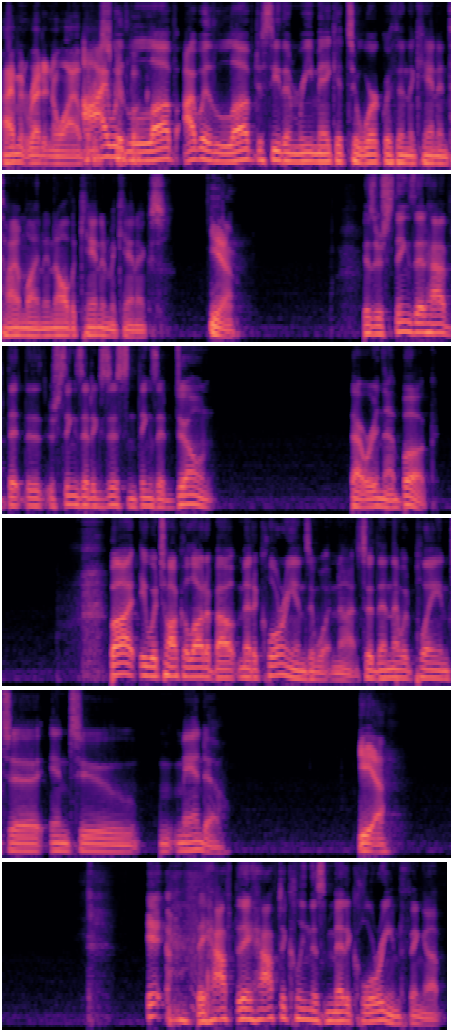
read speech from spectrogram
I haven't read it in a while. But it's I would love I would love to see them remake it to work within the canon timeline and all the canon mechanics. yeah, Because there's things that have that that- there's things that exist and things that don't that were in that book. But it would talk a lot about midi-chlorians and whatnot. So then that would play into into Mando. yeah. It They have they have to clean this midi-chlorian thing up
